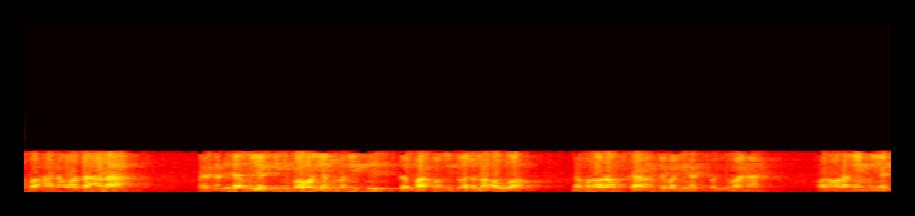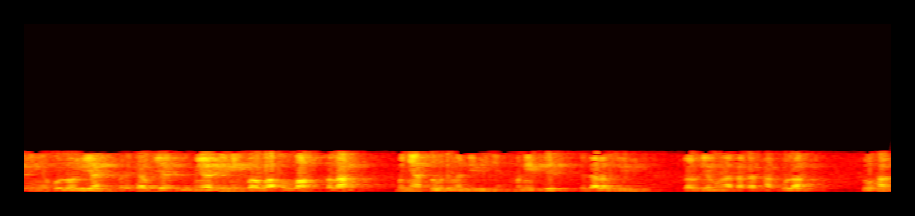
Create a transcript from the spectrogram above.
Subhanahu wa taala. Mereka tidak meyakini bahwa yang menitis ke patung itu adalah Allah. Namun orang sekarang coba lihat bagaimana orang-orang yang meyakini hululiyah, mereka meyakini bahwa Allah telah menyatu dengan dirinya, menitis ke dalam dirinya. Lalu dia mengatakan akulah Tuhan.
